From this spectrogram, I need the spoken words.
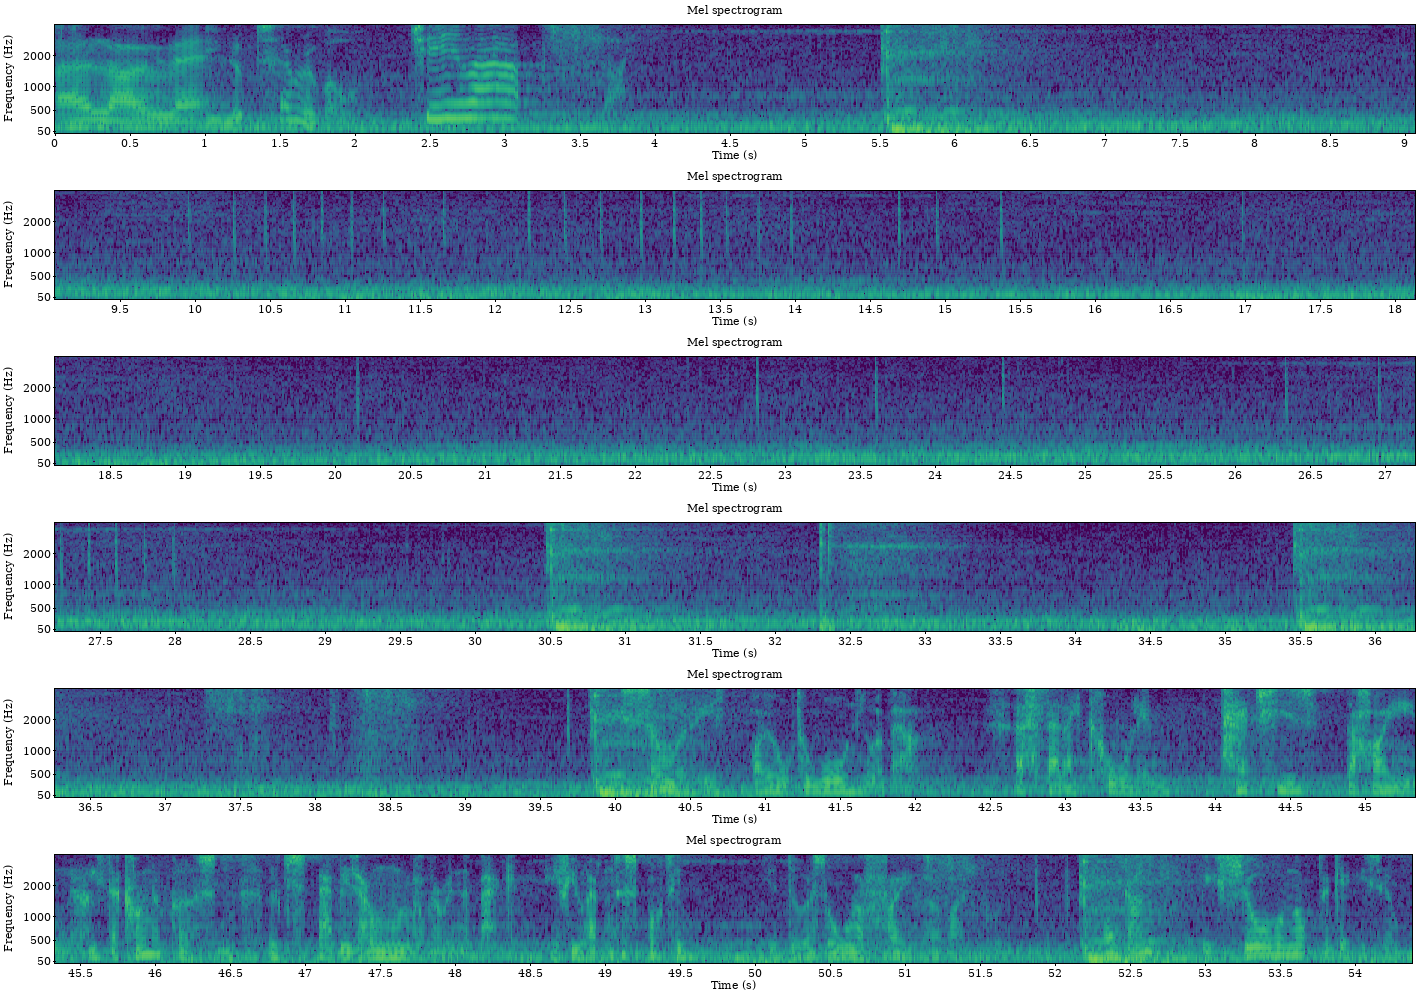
Hello there. You look terrible. Cheer up. Somebody I ought to warn you about. A fella they call him Patches the Hyena. He's the kind of person who'd stab his own mother in the back. If you happen to spot him, you'd do us all a favour by putting. Well done. Be sure not to get yourself.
